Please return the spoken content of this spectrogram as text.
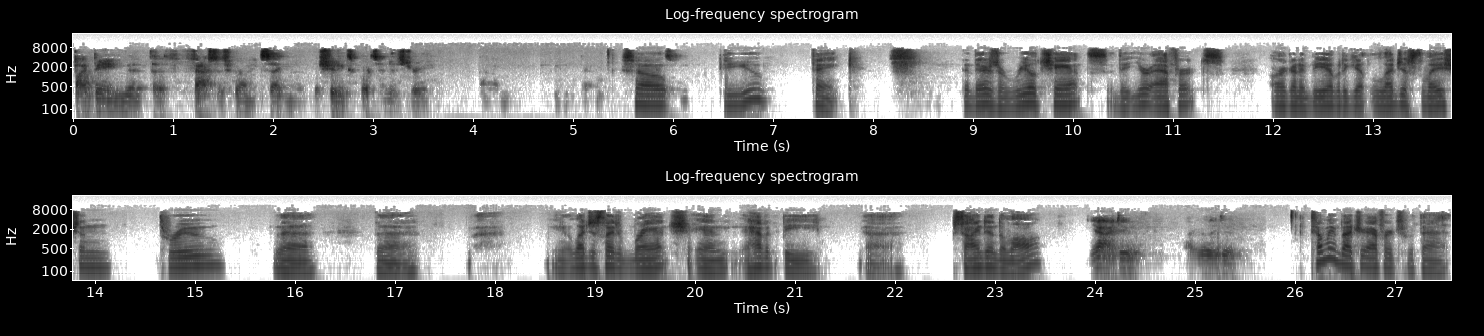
by being the, the fastest growing segment of the shooting sports industry. Um, so, do you think that there's a real chance that your efforts are going to be able to get legislation through the the you know, legislative branch and have it be uh, signed into law? Yeah, I do. I really do. Tell me about your efforts with that.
